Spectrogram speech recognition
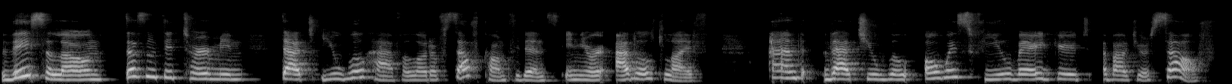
this alone doesn't determine that you will have a lot of self confidence in your adult life and that you will always feel very good about yourself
